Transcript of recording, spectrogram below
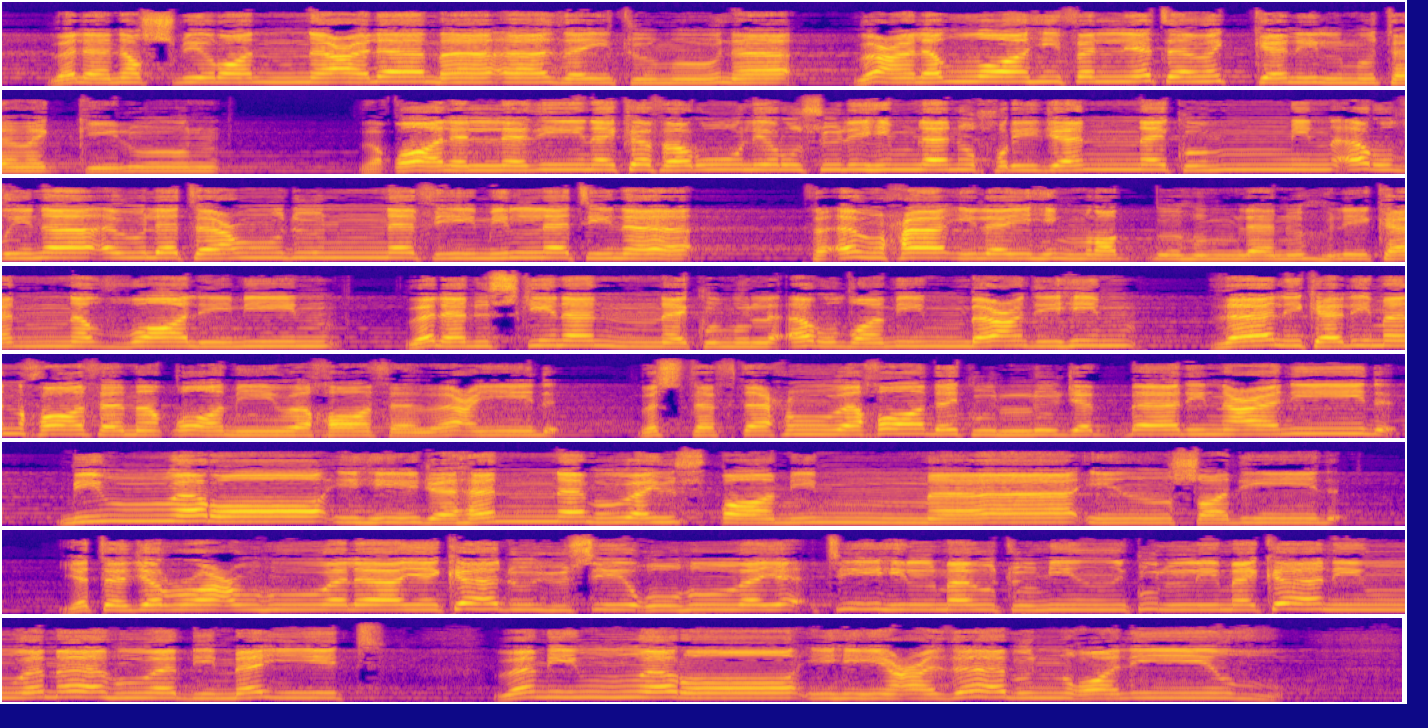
فلنصبرن على ما آذيتمونا. وعلى الله فليتوكل المتوكلون. وقال الذين كفروا لرسلهم لنخرجنكم من أرضنا أو لتعودن في ملتنا. فأوحى إليهم ربهم لنهلكن الظالمين ولنسكننكم الأرض من بعدهم. ذلك لمن خاف مقامي وخاف وعيد واستفتحوا وخاب كل جبار عنيد. من ورائه جهنم ويسقى من ماء صديد. يتجرعه ولا يكاد يسيغه ويأتيه الموت من كل مكان وما هو بميت. ومن ورائه عذاب غليظ.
